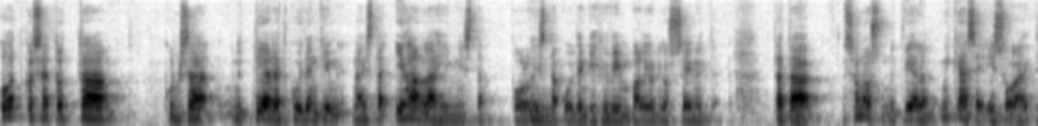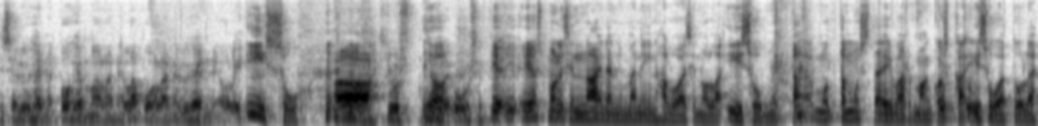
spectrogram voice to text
Ootko sä, tota, kun sä nyt tiedät kuitenkin näistä ihan lähimmistä polvista mm. kuitenkin hyvin paljon, jos ei nyt tätä Sanos nyt vielä, mikä se isoäiti, se lyhenne, pohjanmaalainen, lapualainen lyhenne oli? Isu. Aa, just Joo. uusi. Ja, jos mä olisin nainen, niin mä niin haluaisin olla isu, mutta, mutta musta ei varmaan koskaan isua tule.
